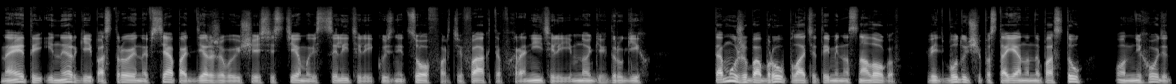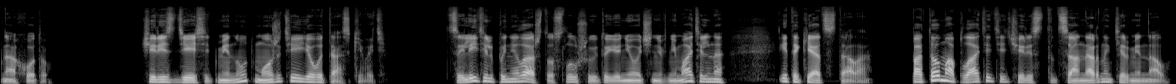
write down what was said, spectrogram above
На этой энергии построена вся поддерживающая система исцелителей, кузнецов, артефактов, хранителей и многих других. Тому же бобру платят именно с налогов, ведь, будучи постоянно на посту, он не ходит на охоту. Через 10 минут можете ее вытаскивать. Целитель поняла, что слушают ее не очень внимательно, и таки отстала. Потом оплатите через стационарный терминал.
